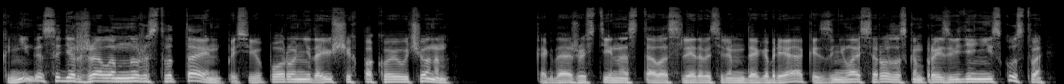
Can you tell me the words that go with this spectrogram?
Книга содержала множество тайн, по сию пору не дающих покоя ученым. Когда Жустина стала следователем де Габриак и занялась розыском произведений искусства —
